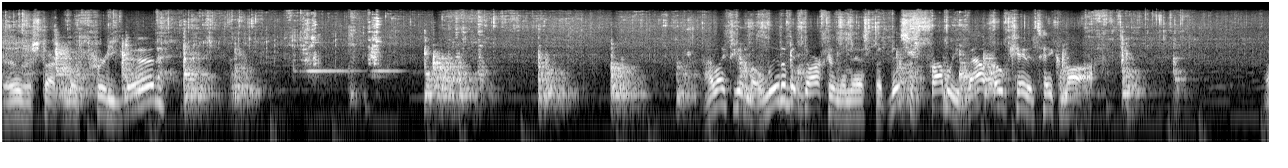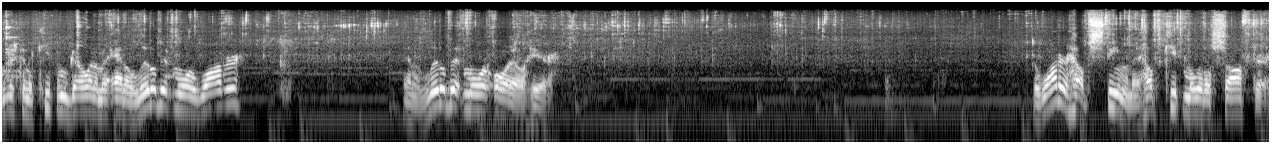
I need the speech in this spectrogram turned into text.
Those are starting to look pretty good. I like to get them a little bit darker than this, but this is probably about okay to take them off. I'm just going to keep them going. I'm going to add a little bit more water and a little bit more oil here. The water helps steam them. It helps keep them a little softer.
